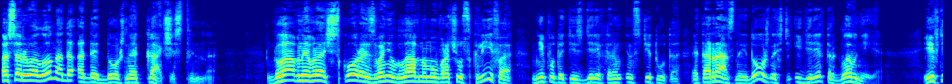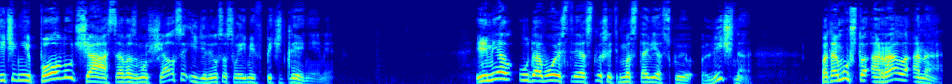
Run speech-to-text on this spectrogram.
А сорвало надо отдать должное качественно. Главный врач скорой звонил главному врачу Склифа, не путайте с директором института, это разные должности, и директор главнее. И в течение получаса возмущался и делился своими впечатлениями имел удовольствие слышать Мостовецкую лично, потому что орала она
